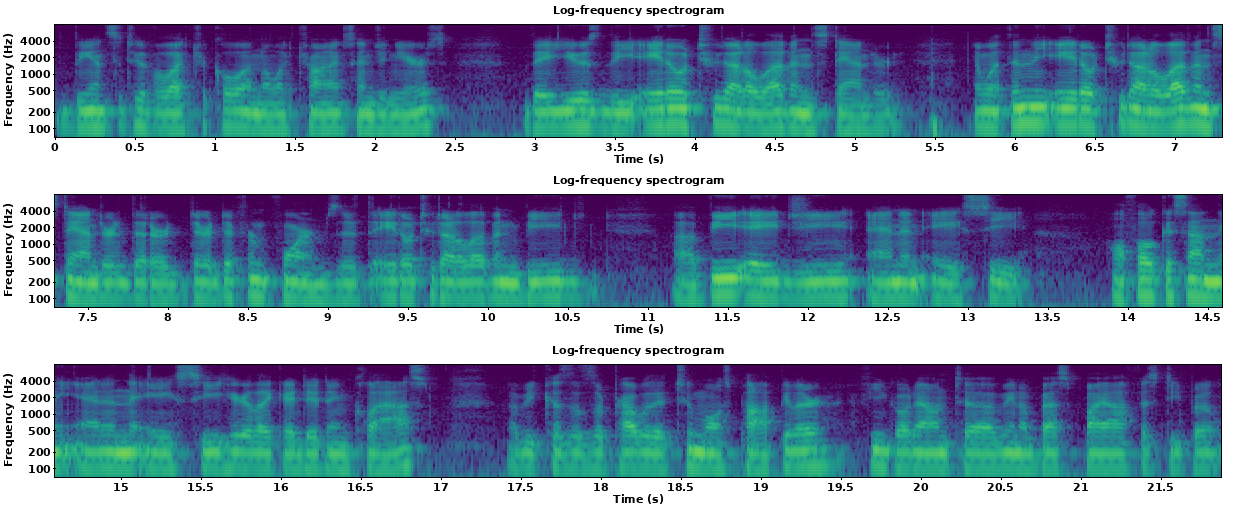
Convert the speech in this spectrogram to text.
the Institute of Electrical and Electronics Engineers they use the 802.11 standard. And within the 802.11 standard, that are there are different forms. There's the 802.11b, uh, BAG, and an AC. I'll focus on the N and the AC here, like I did in class, uh, because those are probably the two most popular. If you go down to you know Best Buy, Office Depot,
